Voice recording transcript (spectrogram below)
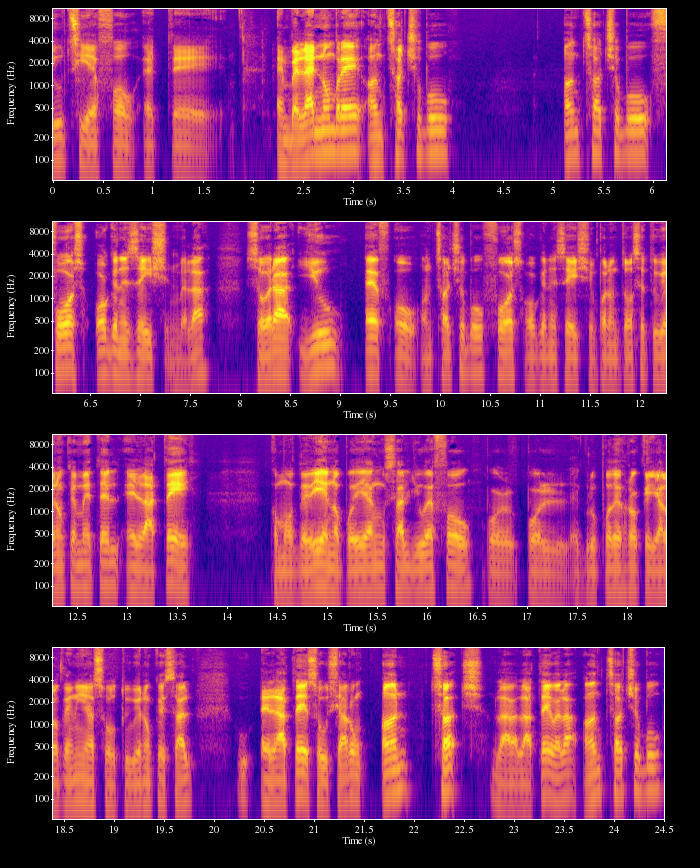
UTFO. Este, en verdad el nombre Untouchable, Untouchable Force Organization, ¿verdad? So era UFO, Untouchable Force Organization. Pero entonces tuvieron que meter el AT como te dije, no podían usar UFO por, por el grupo de rock que ya lo tenía, so tuvieron que usar el AT, so usaron Untouch, la, la T, ¿verdad? Untouchable.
